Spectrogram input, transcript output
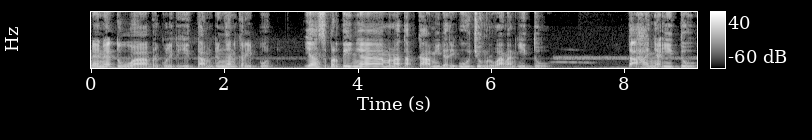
Nenek tua berkulit hitam dengan keriput yang sepertinya menatap kami dari ujung ruangan itu. Tak hanya itu,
